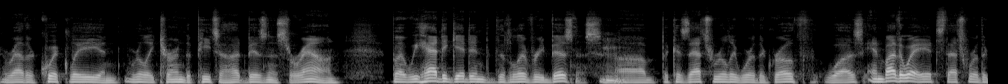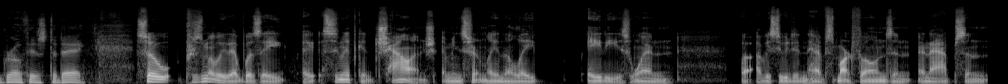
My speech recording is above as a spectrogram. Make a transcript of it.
rather quickly and really turned the Pizza Hut business around. But we had to get into the delivery business uh, because that's really where the growth was. And by the way, it's that's where the growth is today. So presumably that was a, a significant challenge. I mean, certainly in the late '80s when uh, obviously we didn't have smartphones and, and apps and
